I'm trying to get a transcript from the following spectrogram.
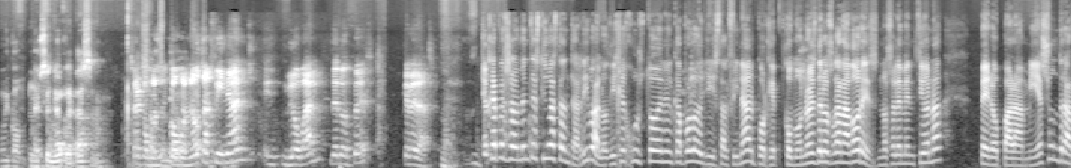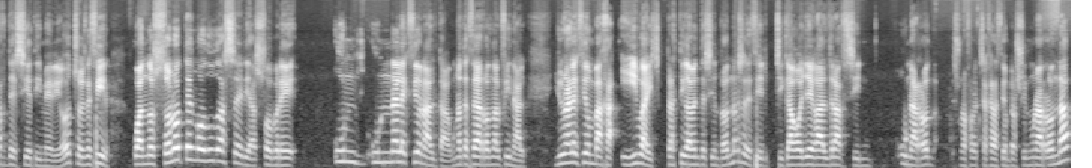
muy Un completo. señor repasa. O sea, como, como nota final global de los Bears, ¿qué le das? Yo es que personalmente estoy bastante arriba, lo dije justo en el Capologist al final, porque como no es de los ganadores, no se le menciona, pero para mí es un draft de 7 y medio, 8. Es decir, cuando solo tengo dudas serias sobre un- una elección alta, una tercera ronda al final, y una elección baja, y ibais prácticamente sin rondas, es decir, Chicago llega al draft sin una ronda, es una exageración, pero sin una ronda,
